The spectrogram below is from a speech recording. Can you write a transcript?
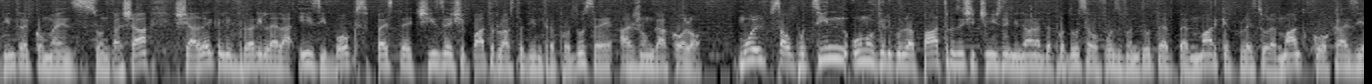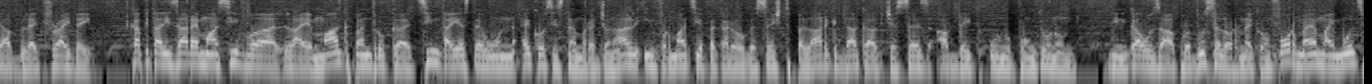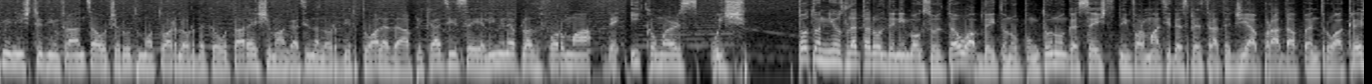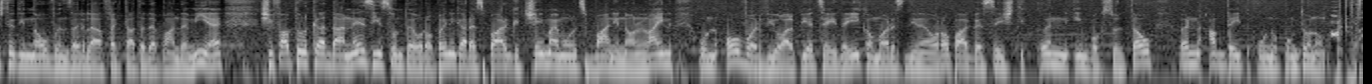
dintre comenzi sunt așa și aleg livrările la EasyBox, peste 54% dintre produse ajung acolo. Mult sau puțin, 1,45 de milioane de produse au fost vândute pe marketplace-ul EMAG cu ocazia Black Friday. Capitalizare masivă la EMAG pentru că ținta este un ecosistem regional, informație pe care o găsești pe larg dacă accesezi Update 1.1. Din cauza produselor neconforme, mai mulți miniștri din Franța au cerut motoarelor de căutare și magazinelor virtuale de aplicații să elimine platforma de e-commerce Wish. Tot în newsletterul din inboxul tău, Update 1.1, găsești informații despre strategia Prada pentru a crește din nou vânzările afectate de pandemie și faptul că danezii sunt europenii care sparg cei mai mulți bani în online. Un overview al pieței de e-commerce din Europa găsești în inboxul tău în Update 1.1.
